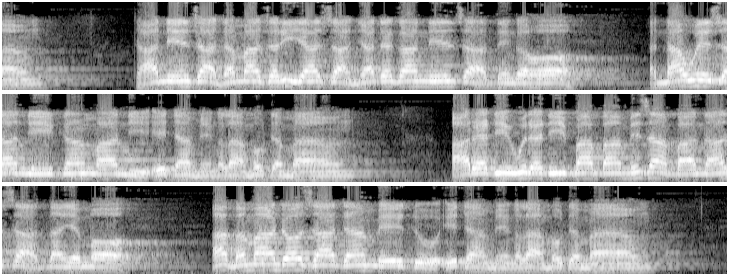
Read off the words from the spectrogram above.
ဒါနိသဓမ္မစရိယာသညာတကနိသသင်္ကဟောအနာဝိဇာနိကမ္မာနိဣဒံမင်္ဂလမௌဒ္ဓမံအာရတိဝရတိပါပါမစ္ဆပါနာသတံယမောအမမဒောဇာဓမ္မေတုဣဒံမင်္ဂလမௌဒ္ဓမံ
